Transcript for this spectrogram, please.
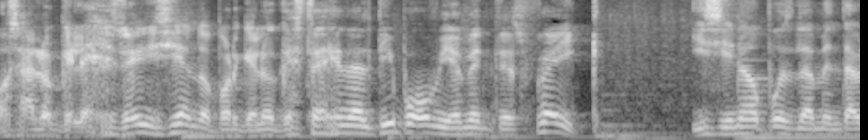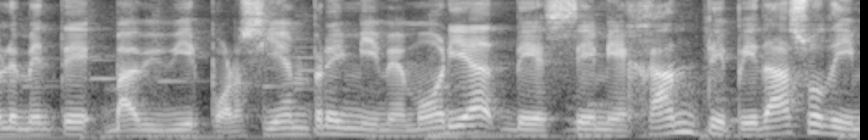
O sea, lo que les estoy diciendo, porque lo que está haciendo el tipo obviamente es fake. Y si no, pues lamentablemente va a vivir por siempre en mi memoria de semejante pedazo de...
